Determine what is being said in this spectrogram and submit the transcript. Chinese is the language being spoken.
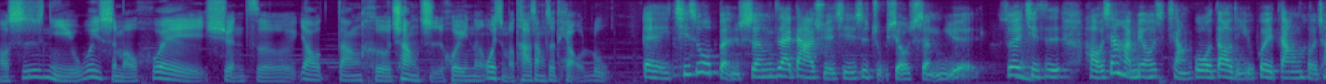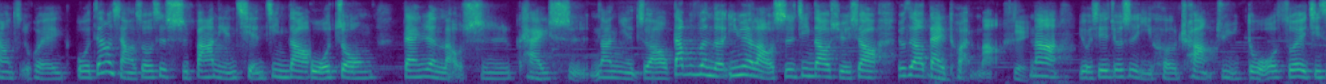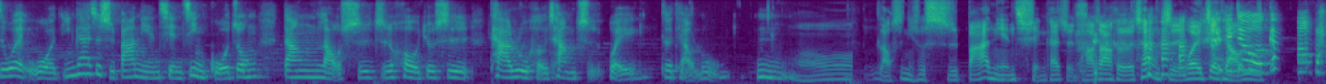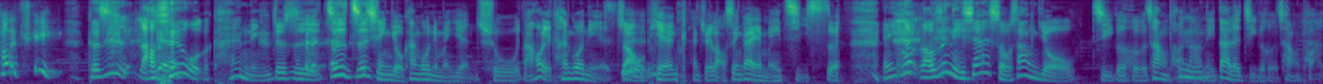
老师你为什么会选择要当合唱指挥呢？为什么踏上这条路？哎，其实我本身在大学其实是主修声乐。所以其实好像还没有想过到底会当合唱指挥。我这样想的时候是十八年前进到国中担任老师开始。那你也知道，大部分的音乐老师进到学校就是要带团嘛。对。那有些就是以合唱居多。所以其实为我应该是十八年前进国中当老师之后，就是踏入合唱指挥这条路。嗯。哦，老师，你说十八年前开始踏上合唱指挥这条 路。对，我刚刚抱歉。可是老师，我看您就是，就是之前有看过你们演出，然后也看过你的照片，感觉老师应该也没几岁。哎、欸，那老师你现在手上有几个合唱团啊？嗯、你带了几个合唱团？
